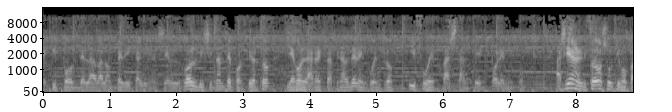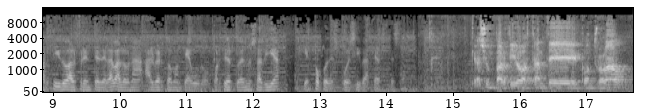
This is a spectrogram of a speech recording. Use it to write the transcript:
equipo de la Balompédica Linense. El gol visitante, por cierto, llegó en la recta final del encuentro y fue bastante polémico. Así analizó su último partido al frente de la balona Alberto Monteagudo. Por cierto, él no sabía que poco después iba a hacer cesar. Que ha sido un partido bastante controlado,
